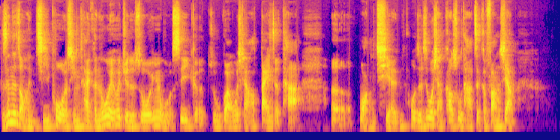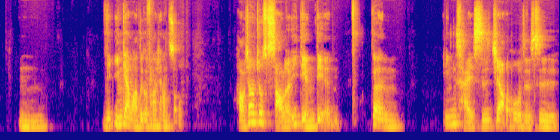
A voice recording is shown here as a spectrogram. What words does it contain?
可是那种很急迫的心态，可能我也会觉得说，因为我是一个主管，我想要带着他，呃往前，或者是我想告诉他这个方向，嗯，你应该往这个方向走，好像就少了一点点更因材施教，或者是。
